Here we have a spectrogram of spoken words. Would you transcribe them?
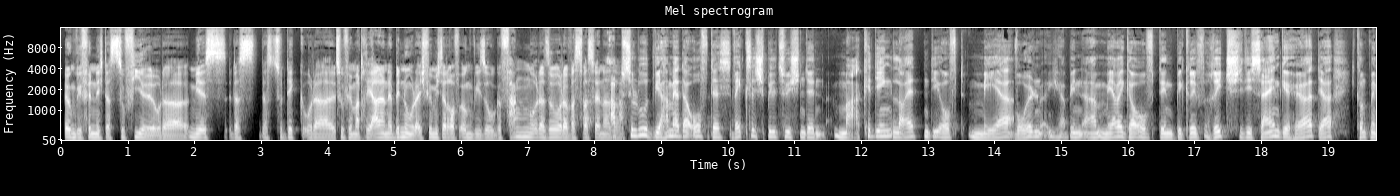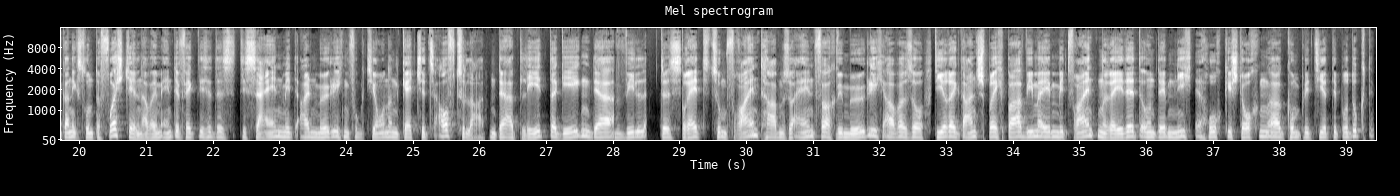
irgendwie finde ich das zu viel oder mir ist das, das zu dick oder zu viel Material an der Bindung oder ich fühle mich darauf irgendwie so gefangen oder so oder was, was wäre da so? Absolut. Wir haben ja da oft das Wechselspiel zwischen den Marketingleuten, die oft mehr wollen. Ich habe in Amerika oft den Begriff Rich Design gehört, ja. Ich konnte mir gar nichts drunter vorstellen, aber im Endeffekt ist ja das Design mit allen möglichen Funktionen, Gadgets aufzuladen. Und der Athlet dagegen, der will das Brett zum Freund haben, so einfach wie möglich, aber so direkt ansprechbar, wie man eben mit Freunden redet und eben nicht hochgestochen äh, komplizierte Produkte.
